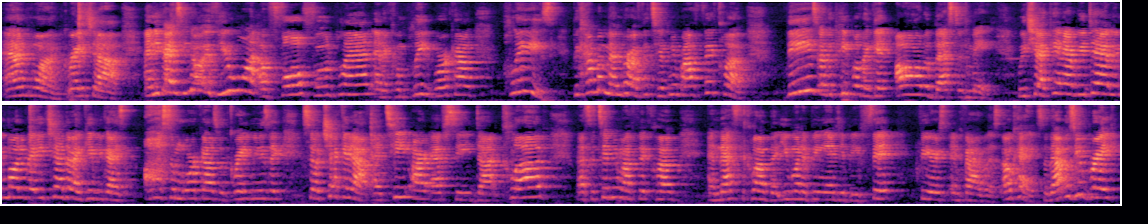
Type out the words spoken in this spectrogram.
and one. Great job. And you guys, you know, if you want a full food plan and a complete workout, please become a member of the Tiffany Rothe Fit Club. These are the people that get all the best of me. We check in every day, we motivate each other. I give you guys awesome workouts with great music. So check it out at trfc.club. That's the Tiffany Rothe Fit Club. And that's the club that you want to be in to be fit, fierce, and fabulous. Okay, so that was your break.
